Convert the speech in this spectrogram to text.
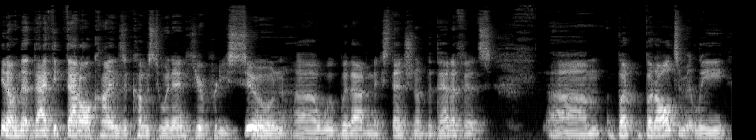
you know, that, I think that all kinds of comes to an end here pretty soon uh, w- without an extension of the benefits. Um, but but ultimately,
